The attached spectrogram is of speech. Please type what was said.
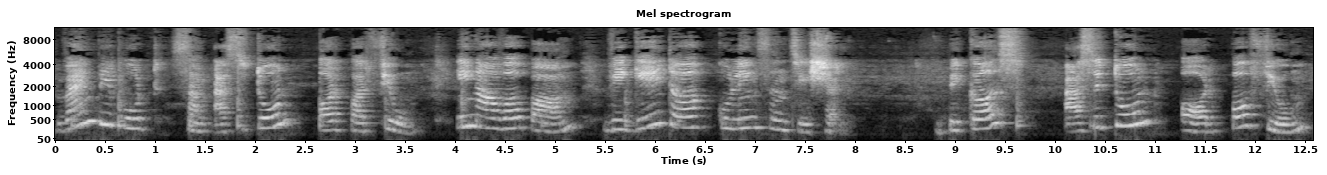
when we put some acetone or perfume in our palm, we get a cooling sensation because acetone or perfume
